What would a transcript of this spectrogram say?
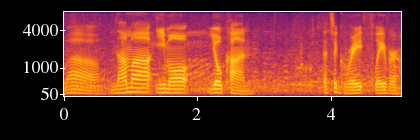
Wow, nama imo yokan. That's a great flavor.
